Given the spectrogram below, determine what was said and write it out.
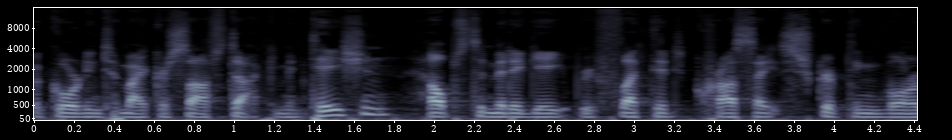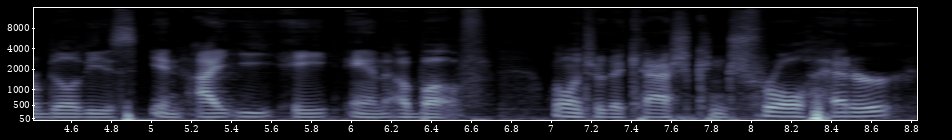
according to Microsoft's documentation, helps to mitigate reflected cross-site scripting vulnerabilities in IE 8 and above. We'll enter the cache control header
